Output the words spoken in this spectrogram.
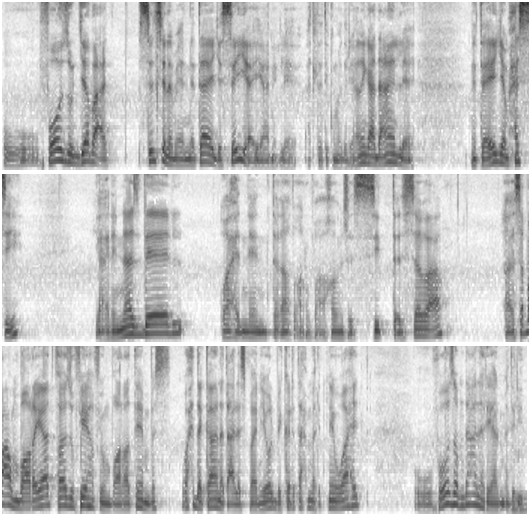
وفوزه جاء بعد سلسلة من النتائج السيئة يعني لأتلتيكو مدريد. أنا قاعد اعاين لنتائجهم حسي. يعني الناس ديل واحد اثنين ثلاثة أربعة خمسة ستة سبعة. آه سبعة مباريات فازوا فيها في مباراتين بس. واحدة كانت على إسبانيول بكرت أحمر 2 واحد وفوزهم ده على ريال مدريد.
